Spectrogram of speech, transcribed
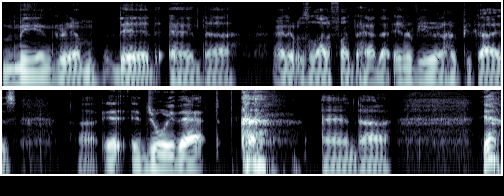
me and Grim did. And, uh, and it was a lot of fun to have that interview. I hope you guys uh, enjoy that. and uh, yeah,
